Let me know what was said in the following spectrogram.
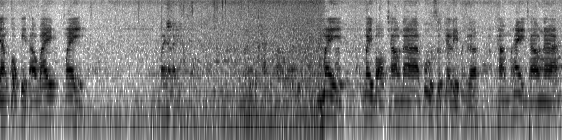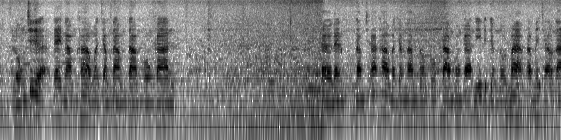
ยังปกปิดเอาไว้ไม่ไม่อะไร ไม่ไม่บอกชาวนาผู้สุจริตเหรอทำให้ชาวนาหลงเชื่อได้นำข้าวมาจำนำตามโครงการเอ่อได้นำข้าวมาจำนำตามโครงการนี้เป็นจำนวนมากทำให้ชาวนา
